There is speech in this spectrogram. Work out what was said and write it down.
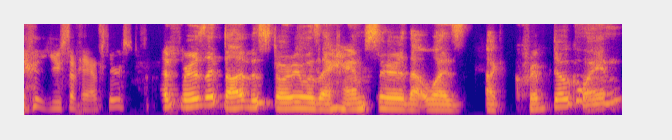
use of hamsters? At first, I thought the story was a hamster that was a crypto coin.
